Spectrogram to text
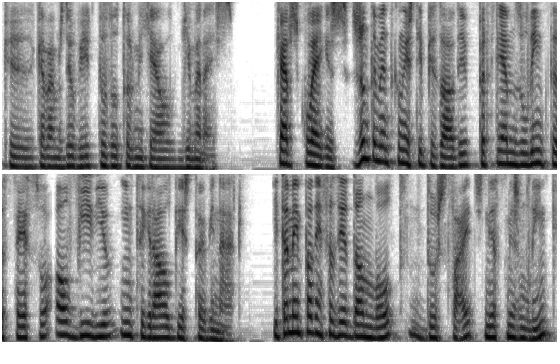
que acabamos de ouvir do Dr. Miguel Guimarães. Caros colegas, juntamente com este episódio, partilhamos o link de acesso ao vídeo integral deste webinar. E também podem fazer download dos slides nesse mesmo link,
